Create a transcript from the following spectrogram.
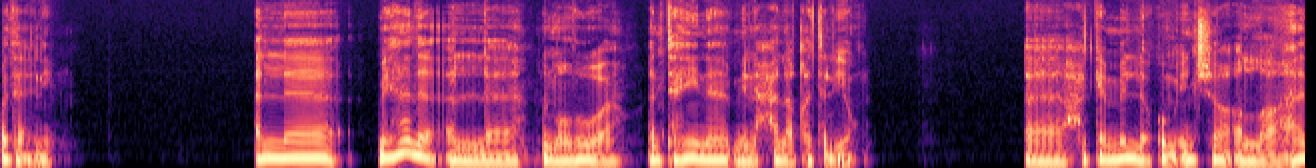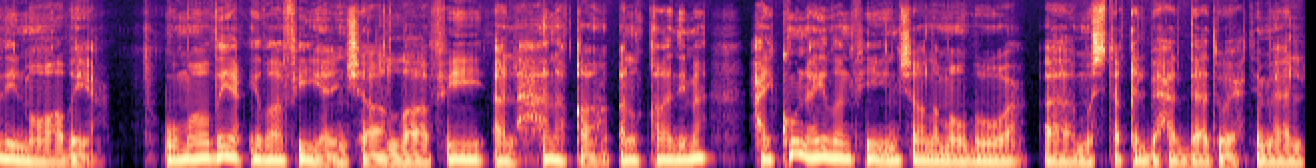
وثاني. بهذا الموضوع انتهينا من حلقة اليوم. حكمل لكم إن شاء الله هذه المواضيع ومواضيع إضافية إن شاء الله في الحلقة القادمة. حيكون أيضا في إن شاء الله موضوع آه، مستقل بحد ذاته احتمال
